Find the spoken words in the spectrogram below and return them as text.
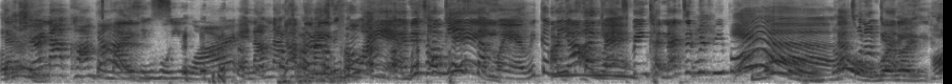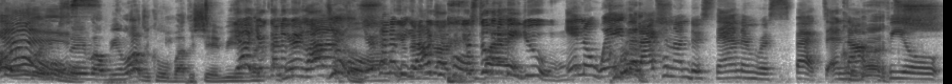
That Okay. you're not compromising Yes. who you are, and I'm not Y'all compromising who I am. and we it's could okay. meet somewhere. We could Are meet y'all somewhere. against being connected with people? Yeah. No, That's what I'm but, getting. Like, all what you Yes. say about being logical about the shit. being Yeah, like, you're gonna You're be not. logical. You're gonna be logical, You're still gonna be you. in a way that I can understand and respect and not feel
